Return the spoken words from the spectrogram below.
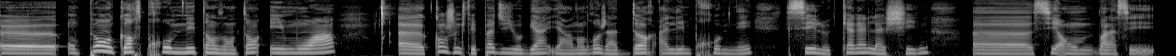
euh, on peut encore se promener de temps en temps. Et moi, euh, quand je ne fais pas du yoga, il y a un endroit où j'adore aller me promener. C'est le canal de la Chine. c'est voilà, c'est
